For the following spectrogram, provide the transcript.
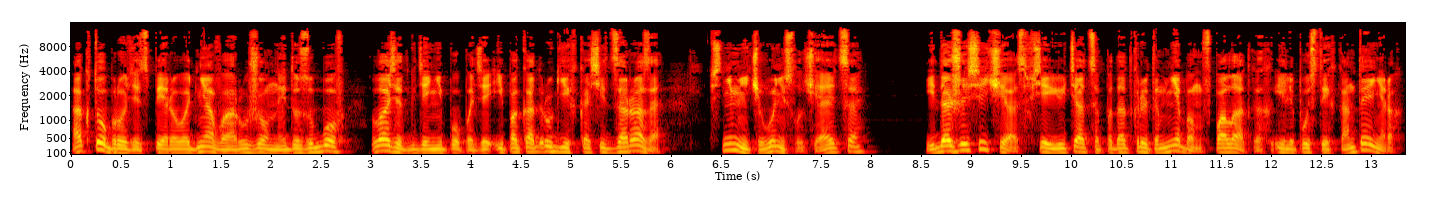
А кто бродит с первого дня вооруженный до зубов лазит где ни попадя, и пока других косит зараза, с ним ничего не случается. И даже сейчас все ютятся под открытым небом в палатках или пустых контейнерах,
